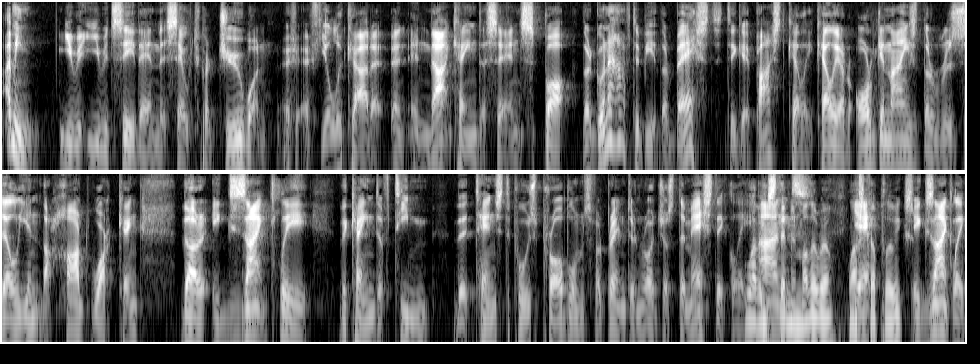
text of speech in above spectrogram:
I mean, you would- you would say then that Celtic are due one if, if you look at it in, in that kind of sense, but they're going to have to be at their best to get past Killie. Killie are organised, they're resilient, they're hard-working, they're exactly the kind of team that tends to pose problems for Brendan Rodgers domestically. Livingston and Motherwell last couple of weeks. Exactly.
